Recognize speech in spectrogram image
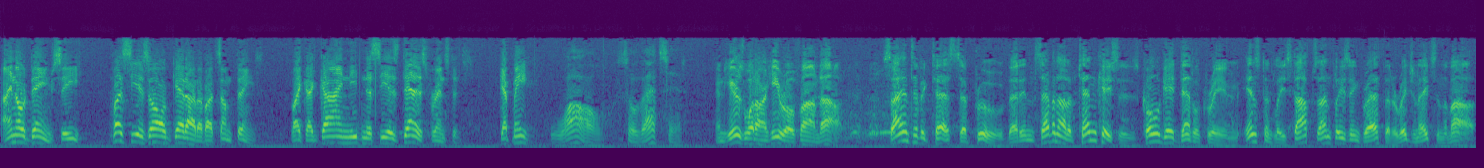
I know dames, see? Fussy as all get out about some things. Like a guy needing to see his dentist, for instance. Get me? Wow, so that's it. And here's what our hero found out. Scientific tests have proved that in seven out of ten cases, Colgate Dental Cream instantly stops unpleasing breath that originates in the mouth.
